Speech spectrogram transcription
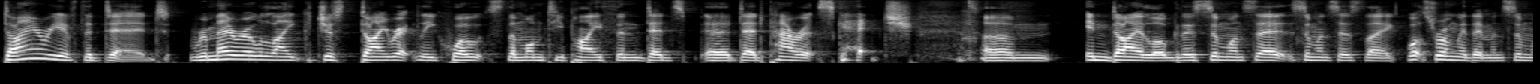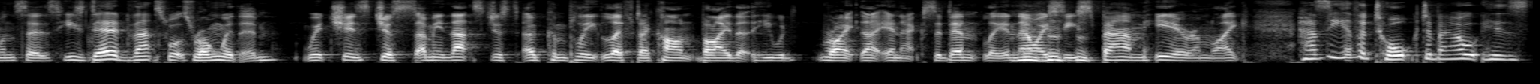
Diary of the Dead, Romero like just directly quotes the Monty Python Dead uh, Dead Parrot sketch. Um, in dialogue, there's someone says someone says like, "What's wrong with him?" and someone says, "He's dead. That's what's wrong with him." Which is just, I mean, that's just a complete lift. I can't buy that he would write that in accidentally. And now I see spam here. I'm like, has he ever talked about his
